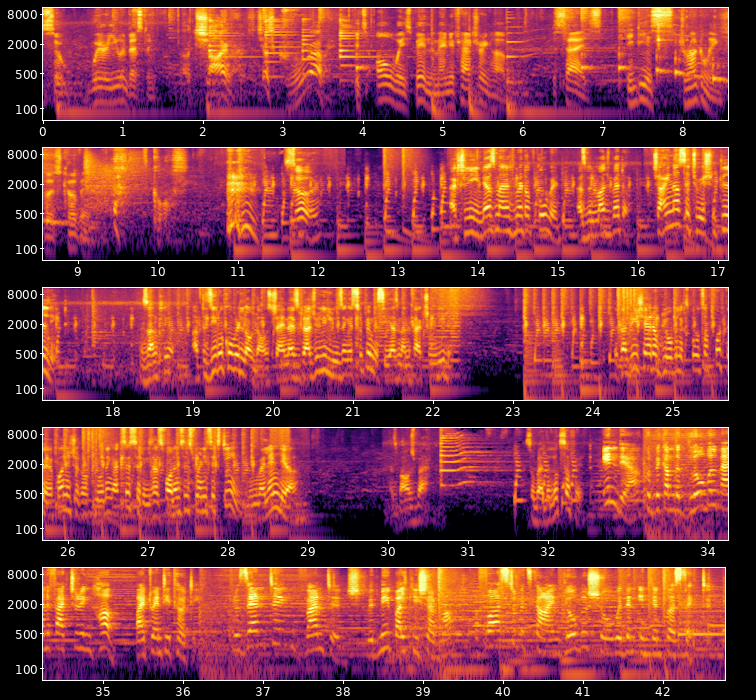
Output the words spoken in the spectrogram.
So, where are you investing? Oh, China, it's just growing. It's always been the manufacturing hub. Besides, India's struggling post-COVID. Of course. Sir, actually India's management of COVID has been much better. China's situation till date is unclear. After zero COVID lockdowns, China is gradually losing its supremacy as manufacturing leader. The country's share of global exports of footwear, furniture, or clothing accessories has fallen since 2016. Meanwhile, India has bounced back. So by the looks of it, India could become the global manufacturing hub by 2030. Presenting Vantage with me, Palki Sharma, a first of its kind global show with an Indian perspective.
